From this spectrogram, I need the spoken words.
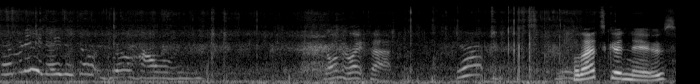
How many days until real Halloween? You're on the right path. Yeah. Well, that's good news.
